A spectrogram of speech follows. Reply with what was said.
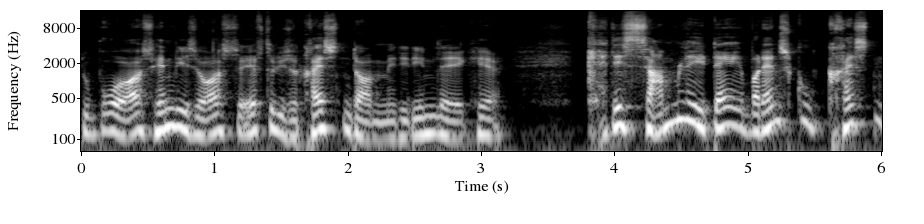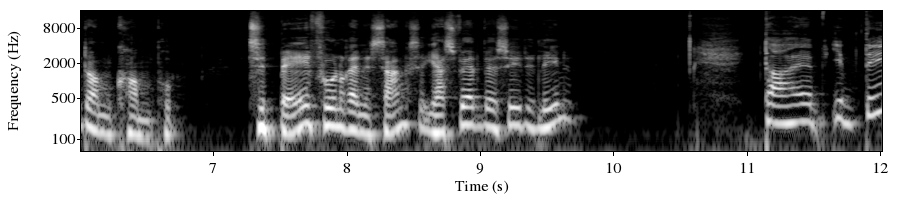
du bruger også, henviser også til efterlyser kristendommen i dit indlæg her. Kan det samle i dag? Hvordan skulle kristendommen komme på tilbage, få en renaissance? Jeg har svært ved at se det, Lene. Der er, jamen det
